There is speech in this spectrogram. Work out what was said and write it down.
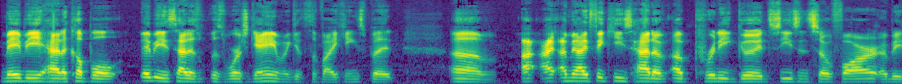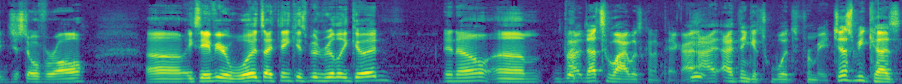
maybe had a couple maybe he's had his, his worst game against the Vikings, but um, I, I mean, I think he's had a, a, pretty good season so far. I mean, just overall, um, Xavier Woods, I think, has been really good. You know, um, but uh, that's who I was going to pick. I, I, I, think it's Woods for me, just because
